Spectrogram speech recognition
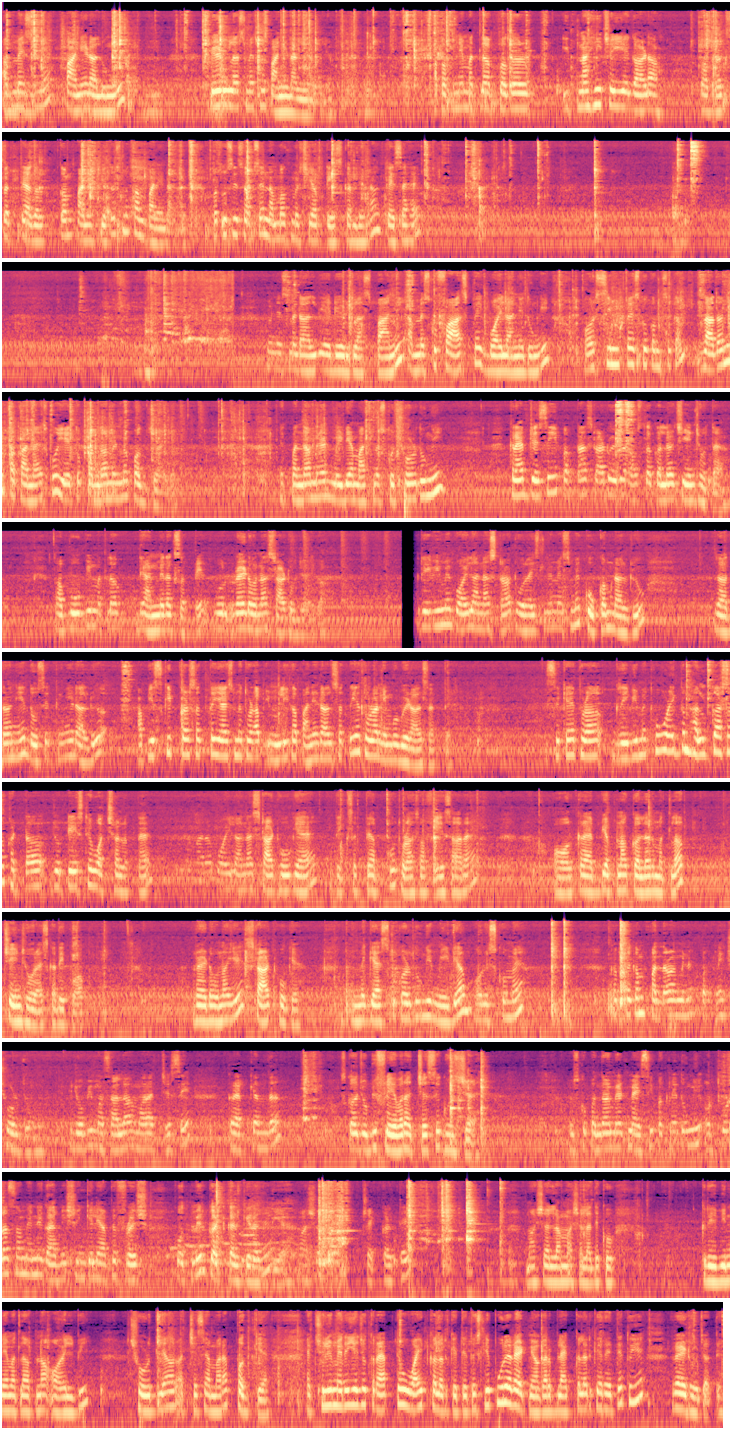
अब मैं इसमें पानी डालूँगी। डेढ़ गिलास में इसमें पानी डालने वाली हूँ। आप अपने मतलब अगर इतना ही चाहिए गाढ़ा तो आप रख सकते हैं। अगर कम पानी चाहिए तो इसमें कम पानी डालें बस उस हिसाब से नमक, मिर्ची आप टेस्ट कर लेना कैसा है। मैंने इसमें डाल दिया है डेढ़ गिलास पानी। अब मैं इसको फास्ट पे एक बॉईल आने दूँगी और सिम पे इसको कम से कम ज़्यादा नहीं पकाना है इसको, ये तो पंद्रह मिनट में पक जाएगा। एक पंद्रह मिनट मीडियम आँच में इसको छोड़ दूँगी। क्रैप जैसे ही पकना स्टार्ट होएगा ना उसका कलर चेंज होता है। तो आप वो भी मतलब ध्यान में रख सकते हैं, वो रेड होना स्टार्ट हो जाएगा। ग्रेवी में बॉईल आना स्टार्ट हो रहा है, इसलिए मैं इसमें कोकम डाल रही हूँ। ज़्यादा नहीं है, दो से तीन ही डाल रही हूँ। आप ये स्किप कर सकते हैं या इसमें थोड़ा आप इमली का पानी डाल सकते हैं या थोड़ा नींबू भी डाल सकते हैं। इससे क्या है, थोड़ा ग्रेवी में थोड़ा एकदम हल्का सा खट्टा जो टेस्ट है वो अच्छा लगता है। हमारा बॉईल आना स्टार्ट हो गया है। देख सकते हैं आपको, थोड़ा सा फेस आ रहा है। और क्रैप भी अपना कलर मतलब चेंज हो रहा है इसका, देखो आप। रेड होना ये स्टार्ट हो गया मैं गैस को कर दूँगी मीडियम और इसको मैं कम से कम पंद्रह मिनट पकने छोड़ दूँगी जो भी मसाला हमारा अच्छे से क्रैप के अंदर, उसका जो भी फ्लेवर अच्छे से घुस जाए। उसको 15 मिनट में ऐसे ही पकने दूँगी और थोड़ा सा मैंने गार्निशिंग के लिए यहाँ पे फ्रेश कोतमीर कट करके रख दिया है। माशाल्लाह चेक करते माशाल्लाह माशाल्लाह, देखो ग्रेवी ने मतलब अपना ऑयल भी छोड़ दिया और अच्छे से हमारा पक गया। एक्चुअली मेरे ये जो क्रैप थे वो व्हाइट कलर के थे तो इसलिए पूरे रेड नहीं, अगर ब्लैक कलर के रहते तो ये रेड हो जाते।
